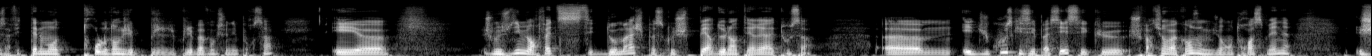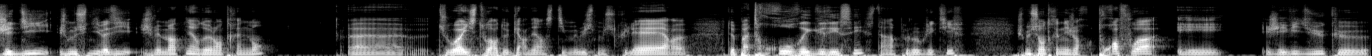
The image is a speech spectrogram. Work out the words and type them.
Ça fait tellement trop longtemps que je n'ai pas fonctionné pour ça. Et euh, je me suis dit, mais en fait, c'est dommage parce que je perds de l'intérêt à tout ça. et du coup, ce qui s'est passé, c'est que je suis parti en vacances, donc durant trois semaines, j'ai dit, je me suis dit, vas-y, je vais maintenir de l'entraînement. Euh, tu vois, histoire de garder un stimulus musculaire, euh, de pas trop régresser, c'était un peu l'objectif. Je me suis entraîné genre trois fois et j'ai vite vu que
